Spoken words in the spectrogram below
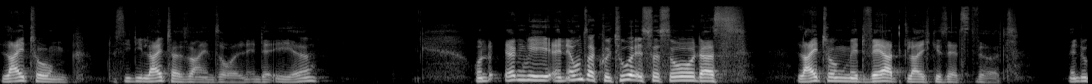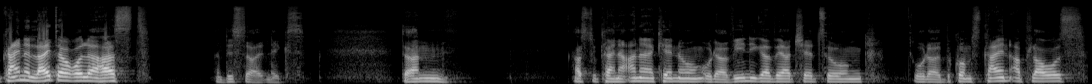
Leitung, dass sie die Leiter sein sollen in der Ehe. Und irgendwie in unserer Kultur ist es so, dass Leitung mit Wert gleichgesetzt wird. Wenn du keine Leiterrolle hast, dann bist du halt nichts. Dann hast du keine Anerkennung oder weniger Wertschätzung oder bekommst keinen Applaus.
